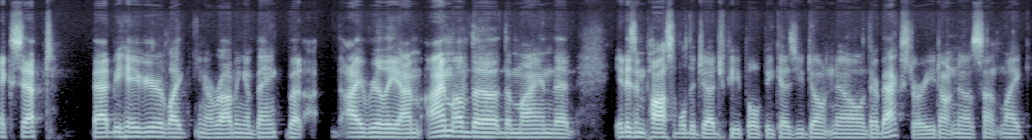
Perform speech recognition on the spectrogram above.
accept bad behavior like you know robbing a bank, but I really I'm I'm of the the mind that it is impossible to judge people because you don't know their backstory. You don't know something like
